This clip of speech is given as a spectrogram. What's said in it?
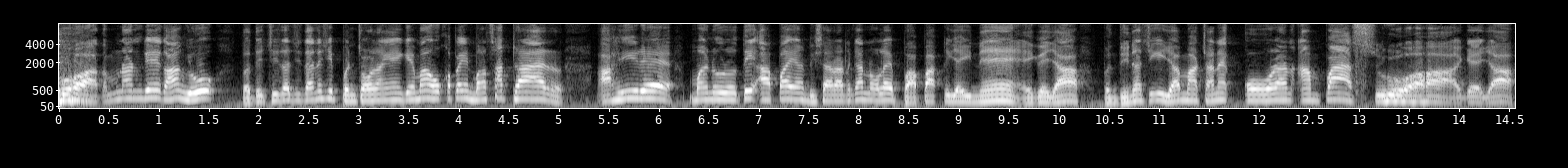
Wah, temenan ge Kang yuk. Dadi cita-citanya si bencolengnya ge mau kepengen banget sadar. Akhirnya menuruti apa yang disarankan oleh Bapak Kiai ini, Iki ya, bendina sih ya macane koran ampas. Wah, iki ya.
